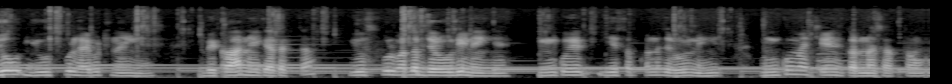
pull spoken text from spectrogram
जो यूज़फुल हैबिट्स नहीं हैं, बेकार नहीं कह सकता। यूज़फुल मतलब ज़रूरी नहीं है। उनको ये सब करना ज़रूरी नहीं है। उनको मैं चेंज करना चाहता हूँ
